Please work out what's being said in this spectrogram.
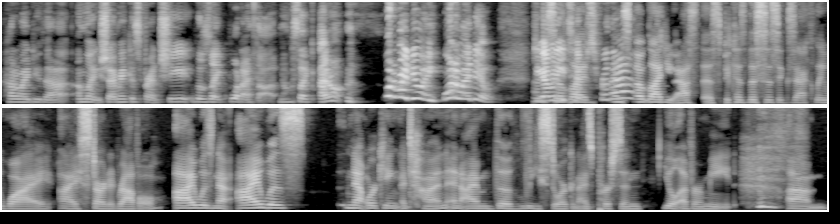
how do I do that? I'm like, should I make a spreadsheet? It was like what I thought. And I was like, I don't, am I doing? What do I do? Do you I'm have so any glad, tips for that? I'm so glad you asked this because this is exactly why I started Ravel. I was not, I was networking a ton and I'm the least organized person you'll ever meet. um,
